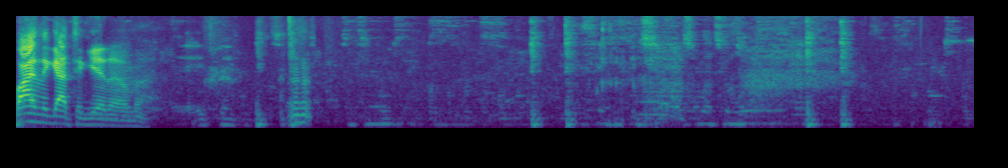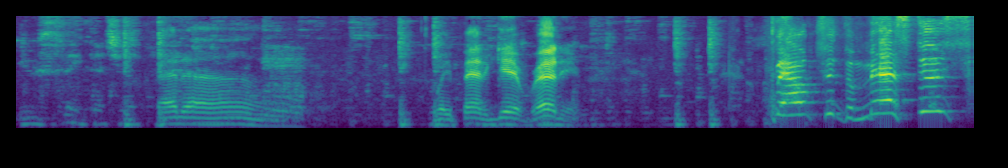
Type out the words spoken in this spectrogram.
Finally got to get him. Better. We better get ready. Bow to the masters.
